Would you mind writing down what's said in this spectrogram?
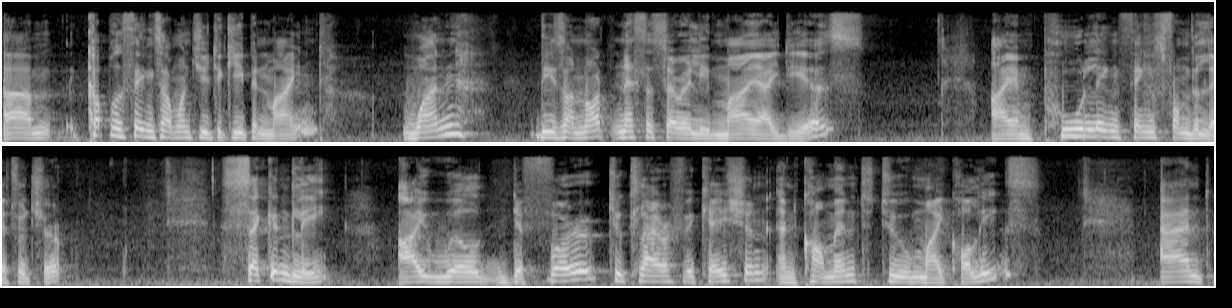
A um, couple of things I want you to keep in mind. One, these are not necessarily my ideas. I am pooling things from the literature. Secondly, I will defer to clarification and comment to my colleagues. And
